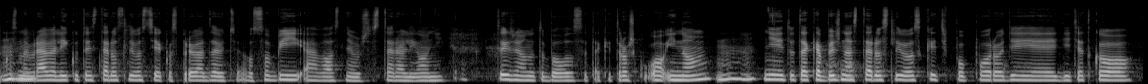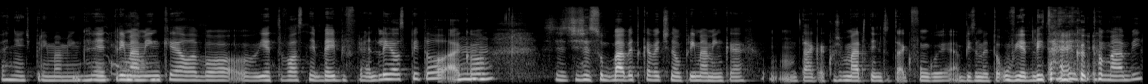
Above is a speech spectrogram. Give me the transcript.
ako mm-hmm. sme vraveli, ku tej starostlivosti ako sprevádzajúce osoby a vlastne už sa starali oni. Tak. Takže ono to bolo zase také trošku o inom. Mm-hmm. Nie je to taká bežná starostlivosť, keď po porode je dieťatko hneď pri maminke. Hneď pri maminke, alebo je to vlastne baby-friendly hospital. Ako. Mm-hmm. Čiže sú babetka väčšinou pri maminkách. Mm, tak, akože v Martine to tak funguje, aby sme to uviedli tak, ako to má byť.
